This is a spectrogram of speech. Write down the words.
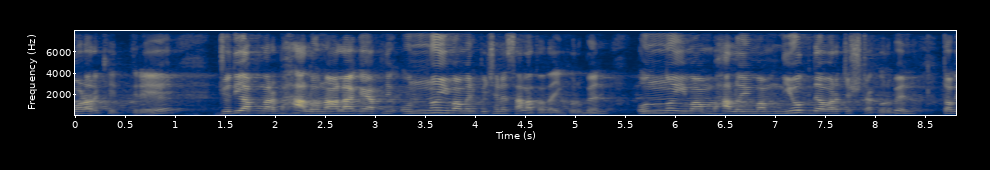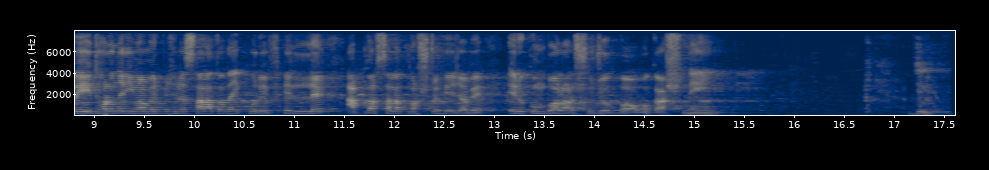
পড়ার ক্ষেত্রে যদি আপনার ভালো না লাগে, আপনি অন্য ইমামের পিছনে সালাত আদায় করবেন, অন্য ইমাম ভালো ইমাম নিয়োগ দেওয়ার চেষ্টা করবেন, তবে এই ধরনের ইমামের পিছনে সালাত আদায় করে ফেললে আপনার সালাত নষ্ট হয়ে যাবে, এরকম বলার সুযোগ বা অবকাশ নেই। জি।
